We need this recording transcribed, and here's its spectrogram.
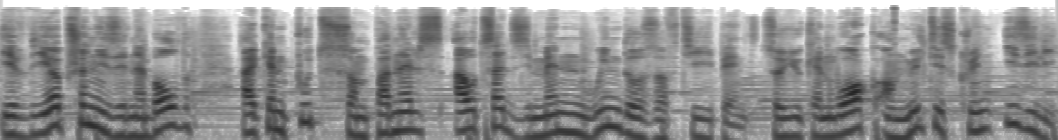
if the option is enabled, I can put some panels outside the main windows of TVPaint, so you can work on multi-screen easily.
